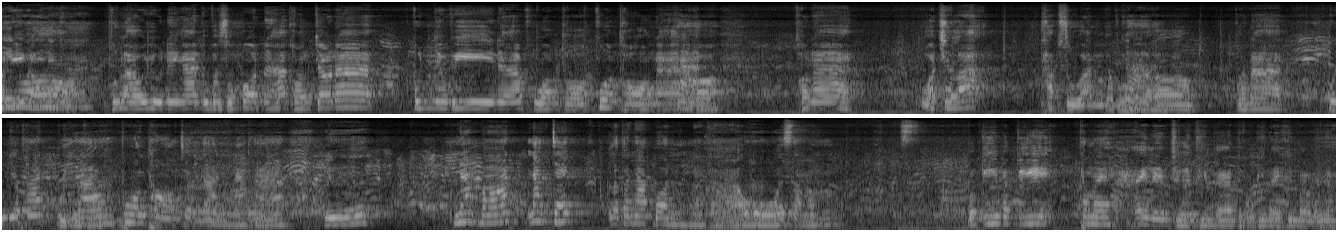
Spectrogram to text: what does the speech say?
วัๆนี้ด้วยก็นะคะพวกเราอยู่ในงานอุปสมบทนะฮะของเจ้านาคปุญญวีนะฮะพวงทองพ่วงทองนะฮะค่ะแล้วก็พ่อนาควัชระทับสุวรรณครับผมค่ะแล้วก็พ่อนาคปุญญพัฒน์ปุญนะญพัคะฒน์พ่วงทองเช่นกันนะคะ หรือนาคบาสนาคแจ็คแล้วก็นาคบอลนะคะโอ้โหสามเมื่อกี้เมื่อกี้ทำไมให้เรียนเชิญทีมงานของที่ไหนขึ้นมาบ้างนะ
